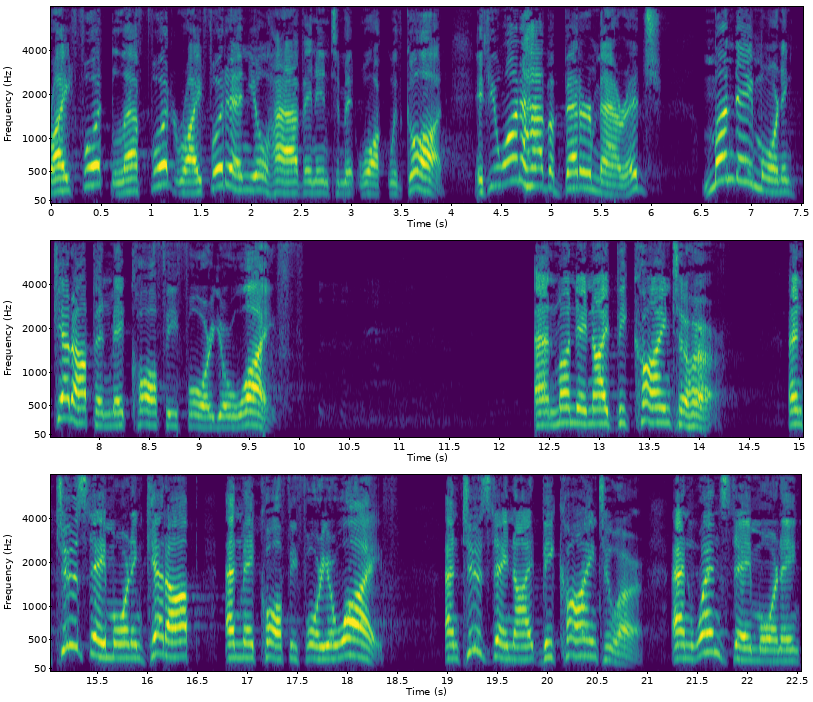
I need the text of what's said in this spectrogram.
right foot, left foot, right foot, and you'll have an intimate walk with God. If you want to have a better marriage, Monday morning, get up and make coffee for your wife. And Monday night, be kind to her. And Tuesday morning, get up and make coffee for your wife. And Tuesday night, be kind to her. And Wednesday morning,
